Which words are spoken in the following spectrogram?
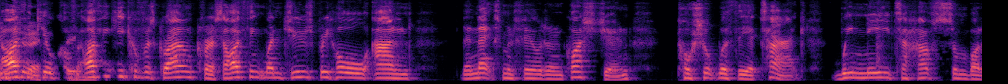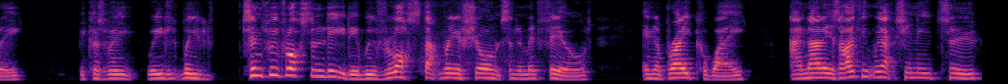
I think he'll cover. I think he covers ground, Chris. I think when Dewsbury Hall and the next midfielder in question push up with the attack, we need to have somebody because we we we since we've lost Ndidi, we've lost that reassurance in the midfield in a breakaway, and that is I think we actually need to.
